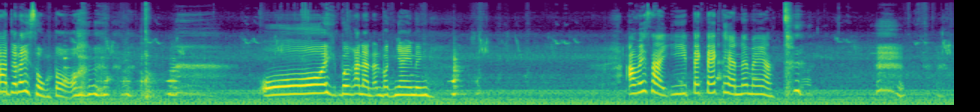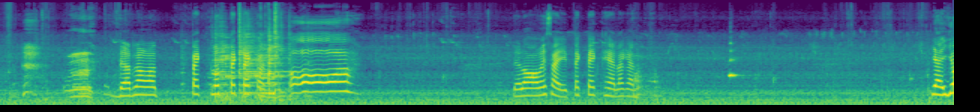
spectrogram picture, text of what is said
น่าจะได้ส่งต่อ โอ้ย เบิ่งอันนั้นอันบักใหญ่หนึ่ง เอาไม่ใส่อี แต๊กแต๊กๆแทนได้ไหมอะ เดี๋ยวเราแต๊กรถแต๊กแต๊กๆก่อน โอ้เดี๋ยวรอไปใส่แต๊กแต๊กๆแทนแล้วกัน อย่าโย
